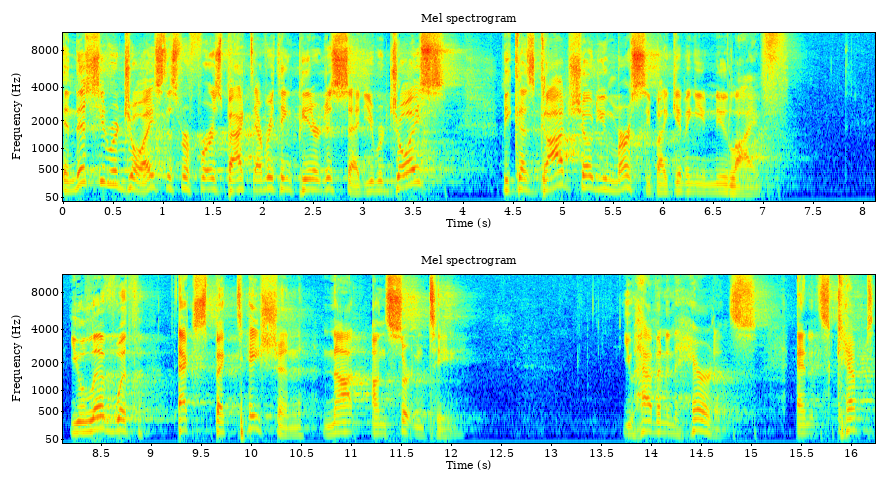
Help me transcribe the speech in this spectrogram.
In this you rejoice. This refers back to everything Peter just said. You rejoice because God showed you mercy by giving you new life. You live with expectation, not uncertainty. You have an inheritance, and it's kept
